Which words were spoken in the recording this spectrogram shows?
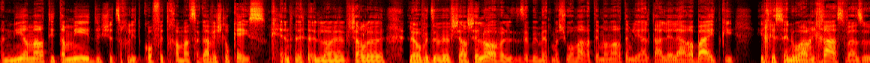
אני אמרתי תמיד שצריך לתקוף את חמאס. אגב, יש לו קייס, כן, לא אפשר לא, לאהוב את זה ואפשר שלא, אבל זה באמת מה שהוא אמר. אתם אמרתם לי, אל תעלה להר הבית, כי יכסנו אריכס, ואז הוא...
